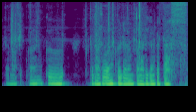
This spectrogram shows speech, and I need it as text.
Kita masukkan ke kita masukkan ke dalam penarikan kertas.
